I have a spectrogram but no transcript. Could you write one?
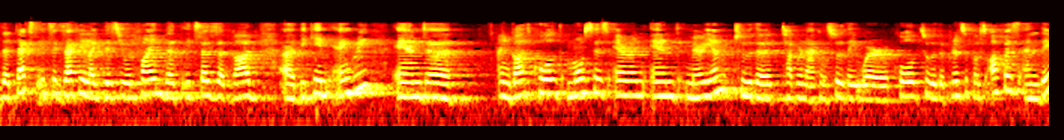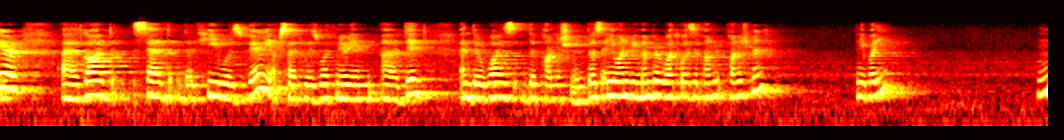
the text, it's exactly like this. You will find that it says that God uh, became angry and and God called Moses, Aaron, and Miriam to the tabernacle. So they were called to the principal's office, and there uh, God said that he was very upset with what Miriam uh, did, and there was the punishment. Does anyone remember what was the pun- punishment? Anybody? Hmm?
